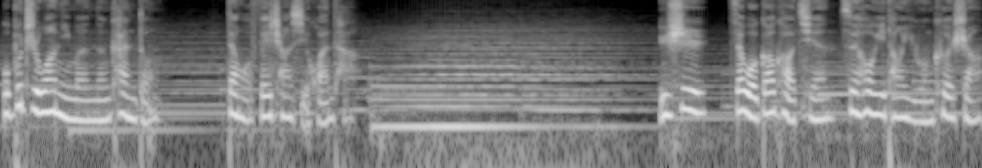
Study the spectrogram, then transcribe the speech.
我不指望你们能看懂，但我非常喜欢它。于是，在我高考前最后一堂语文课上，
